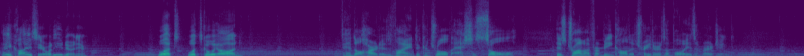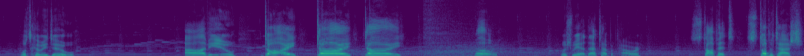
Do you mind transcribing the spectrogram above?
Hey, Clive's here. What are you doing here? What? What's going on? Vandal Heart is vying to control Ash's soul. His trauma from being called a traitor as a boy is emerging. What can we do? I'll have you die, die, die! Whoa. Wish we had that type of power. Stop it! Stop it, Ash!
